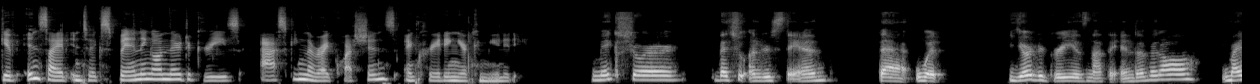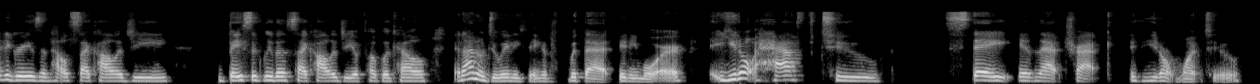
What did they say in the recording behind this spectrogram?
give insight into expanding on their degrees, asking the right questions, and creating your community. Make sure that you understand that what your degree is not the end of it all. My degree is in health psychology, basically the psychology of public health, and I don't do anything with that anymore. You don't have to stay in that track if you don't want to,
